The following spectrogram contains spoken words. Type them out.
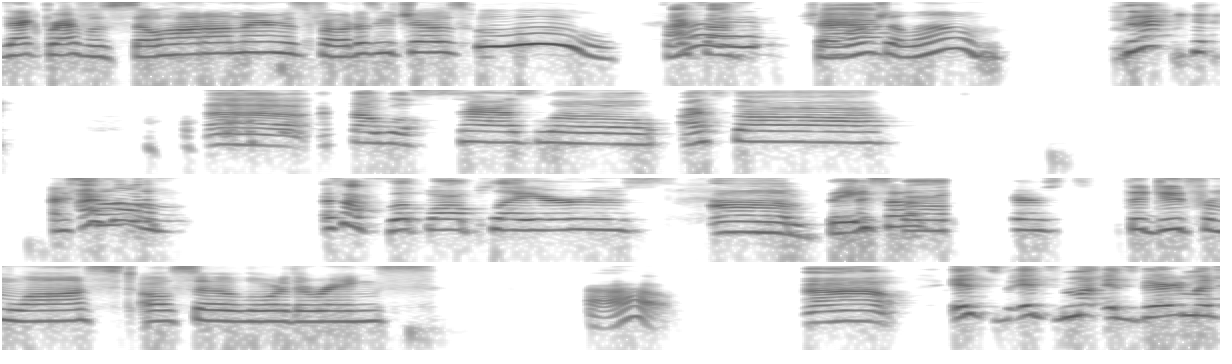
Zach Braff was so hot on there. His photos he chose. Woo! I saw Shalom, shalom. uh, I saw Will Saslow. I saw I saw saw him. him. I saw football players, um, baseball players. the dude from Lost, also Lord of the Rings. Oh. Oh, it's it's mu- it's very much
